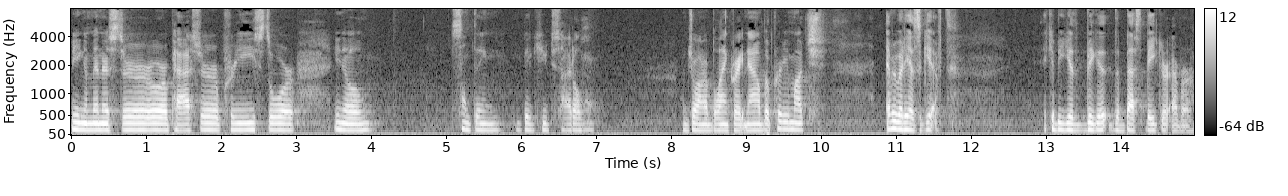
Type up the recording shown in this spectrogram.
being a minister or a pastor or a priest or, you know, something big, huge title. I'm drawing a blank right now, but pretty much everybody has a gift. It could be you're the, biggest, the best baker ever.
